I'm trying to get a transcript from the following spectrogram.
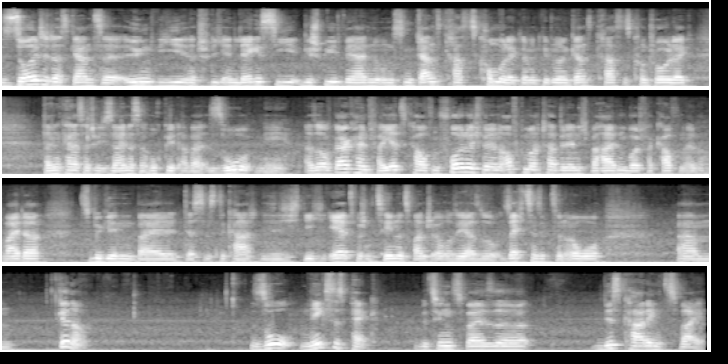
Sollte das Ganze irgendwie natürlich in Legacy gespielt werden und es ein ganz krasses Combo-Deck damit gibt oder ein ganz krasses Control-Deck, dann kann es natürlich sein, dass er hochgeht, aber so, nee. Also auf gar keinen Fall jetzt kaufen. Freut euch, wenn ihr ihn aufgemacht habt, wenn ihr nicht behalten wollt, verkaufen einfach weiter zu Beginn, weil das ist eine Karte, die, sich, die ich eher zwischen 10 und 20 Euro sehe, also 16, 17 Euro. Ähm, genau. So, nächstes Pack, beziehungsweise Discarding 2.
